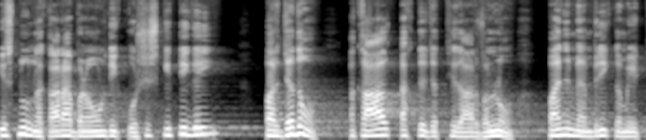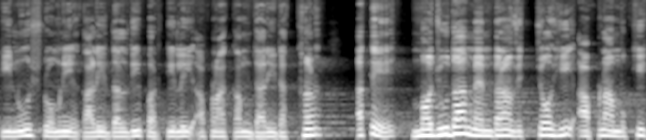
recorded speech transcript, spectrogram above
ਇਸ ਨੂੰ ਨਕਾਰਾ ਬਣਾਉਣ ਦੀ ਕੋਸ਼ਿਸ਼ ਕੀਤੀ ਗਈ, ਪਰ ਜਦੋਂ ਅਕਾਲ ਤਖਤ ਜਥੇਦਾਰ ਵੱਲੋਂ ਪੰਜ ਮੈਂਬਰੀ ਕਮੇਟੀ ਨੂੰ ਸ਼੍ਰੋਮਣੀ ਅਕਾਲੀ ਦਲ ਦੀ ਭਰਤੀ ਲਈ ਆਪਣਾ ਕੰਮ ਜਾਰੀ ਰੱਖਣ ਅਤੇ ਮੌਜੂਦਾ ਮੈਂਬਰਾਂ ਵਿੱਚੋਂ ਹੀ ਆਪਣਾ ਮੁਖੀ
